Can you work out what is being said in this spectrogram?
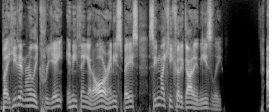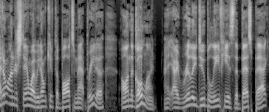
but he didn't really create anything at all or any space. Seemed like he could have got in easily. I don't understand why we don't give the ball to Matt Breida on the goal line. I, I really do believe he is the best back.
